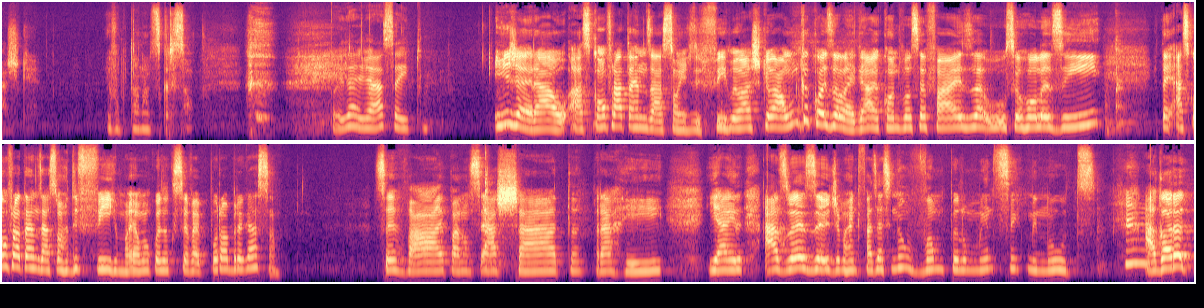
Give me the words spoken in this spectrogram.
Acho que é. Eu vou botar na descrição. Pois é, já aceito. Em geral, as confraternizações de firma, eu acho que a única coisa legal é quando você faz a- o seu rolezinho. As confraternizações de firma é uma coisa que você vai por obrigação. Você vai para não ser a chata, para rir. E aí, às vezes eu e o Dima, a gente fazia assim, não, vamos pelo menos cinco minutos. Agora,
